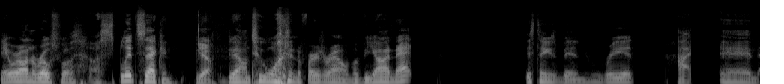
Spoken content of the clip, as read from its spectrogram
They were on the ropes for a, a split second. Yeah, down two one in the first round, but beyond that, this team's been red hot, and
